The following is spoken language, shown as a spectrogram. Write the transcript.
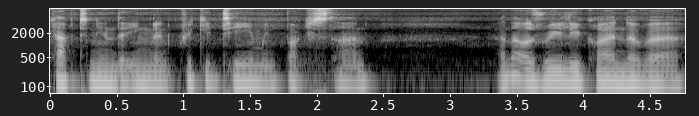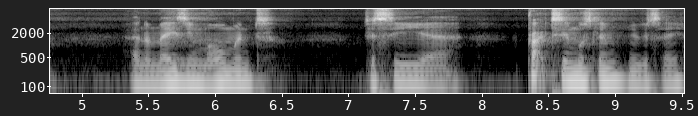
captaining the England cricket team in Pakistan, and that was really kind of a an amazing moment to see uh, practicing Muslim, you could say,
